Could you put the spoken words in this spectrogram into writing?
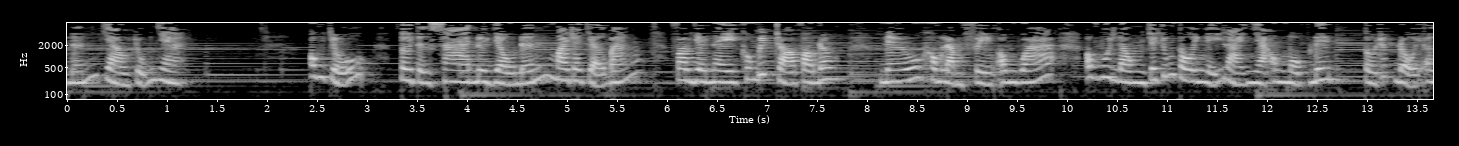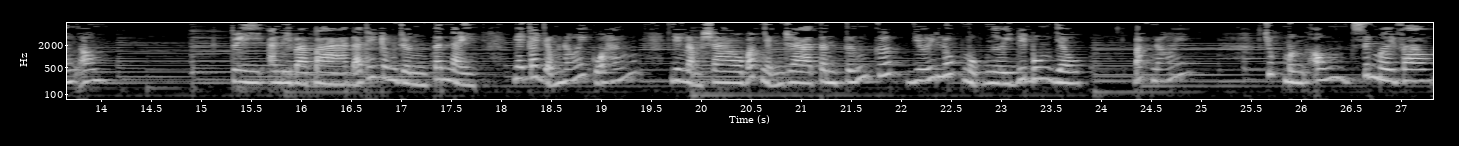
đến chào chủ nhà. Ông chủ, tôi từ xa đưa dầu đến mai ra chợ bán, vào giờ này không biết trọ vào đâu. Nếu không làm phiền ông quá, ông vui lòng cho chúng tôi nghỉ lại nhà ông một đêm, tôi rất đội ơn ông. Tuy Alibaba đã thấy trong rừng tên này, ngay cả giọng nói của hắn, nhưng làm sao bắt nhận ra tên tướng cướp dưới lốt một người đi buôn dầu. Bác nói, chúc mừng ông, xin mời vào.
